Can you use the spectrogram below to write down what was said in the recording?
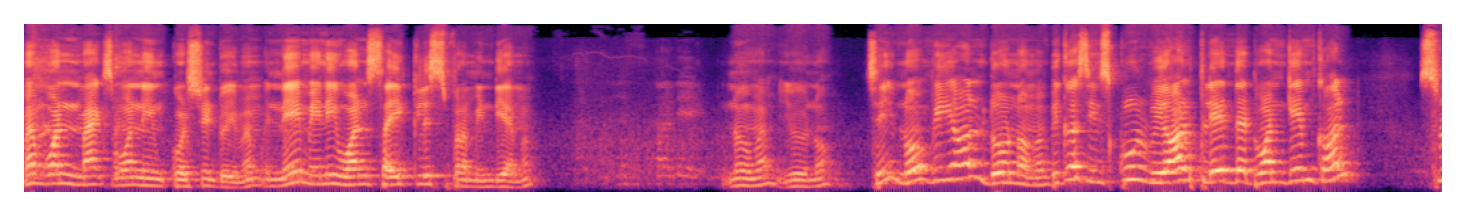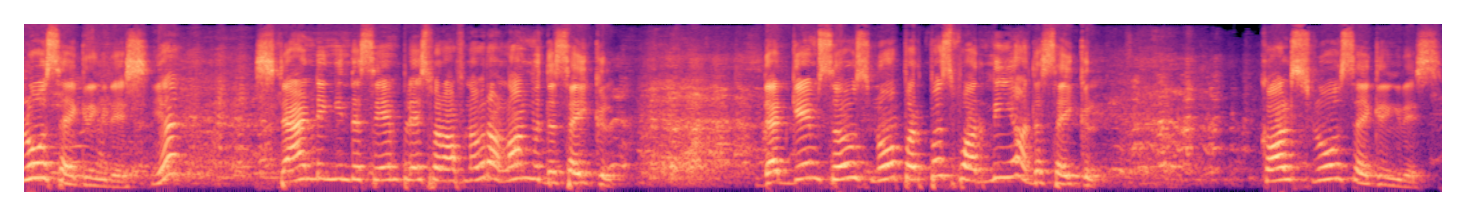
ma'am one max one name question to you ma'am name any one cyclist from India ma'am no, ma'am, you know. See, no, we all don't know, because in school we all played that one game called slow cycling race. Yeah? Standing in the same place for half an hour along with the cycle. That game serves no purpose for me or the cycle. Called slow cycling race.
